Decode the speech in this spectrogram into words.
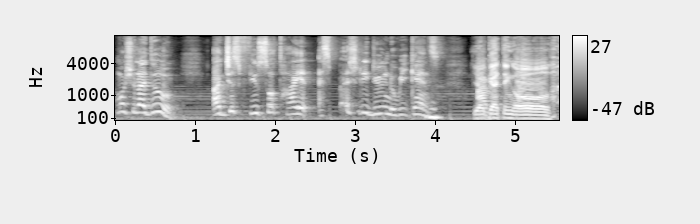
What should I do? I just feel so tired, especially during the weekends. You're I'm- getting old.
